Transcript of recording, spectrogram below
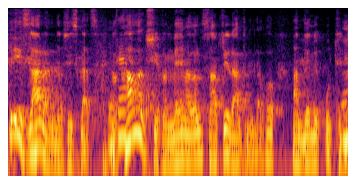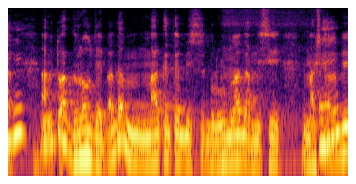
ის არ ანდებს ის კაცი ქალაქში ხო მე მაგალითად საჭი რატკინდა ხო ამდენი ყუთი და ამიტომ აქ გროვდება და მარკეტების ბრუნვა და მისი მასშტაბები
